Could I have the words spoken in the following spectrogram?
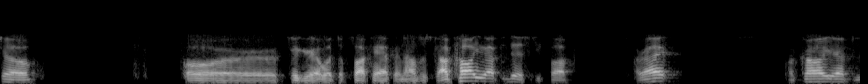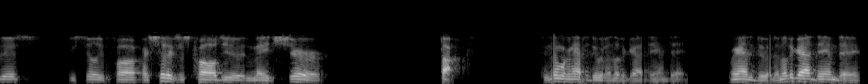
show, or figure out what the fuck happened. I'll just I'll call you after this, you fuck. All right? I'll call you after this, you silly fuck. I should have just called you and made sure. Fuck. Because then we're gonna have to do it another goddamn day. We're gonna have to do it another goddamn day.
